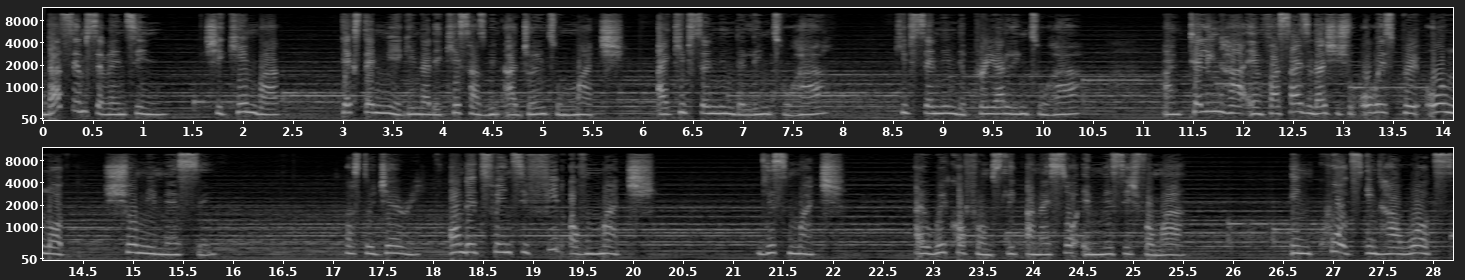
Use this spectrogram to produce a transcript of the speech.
That same 17, she came back, texted me again that the case has been adjourned to March. I keep sending the link to her, keep sending the prayer link to her, and telling her, emphasizing that she should always pray, Oh Lord, show me mercy. Pastor Jerry, on the 25th of March, this March, I wake up from sleep and I saw a message from her. In quotes, in her words,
